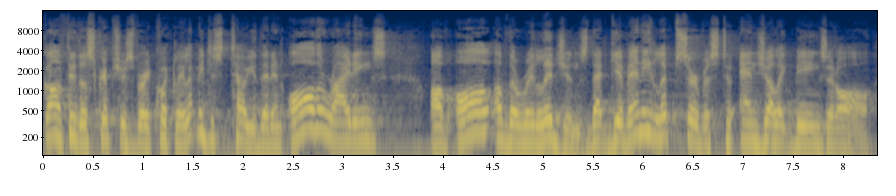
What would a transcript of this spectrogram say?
gone through those scriptures very quickly, let me just tell you that in all the writings of all of the religions that give any lip service to angelic beings at all,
